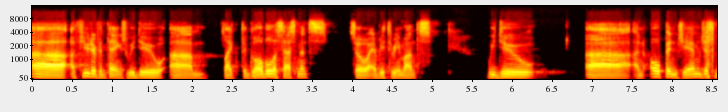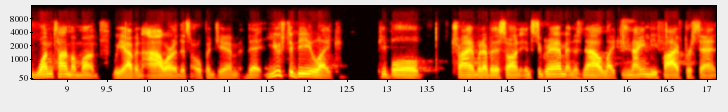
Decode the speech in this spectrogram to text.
uh, a few different things. We do um, like the global assessments. So every three months, we do uh, an open gym just one time a month. We have an hour that's open gym that used to be like people trying whatever they saw on Instagram and is now like 95%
